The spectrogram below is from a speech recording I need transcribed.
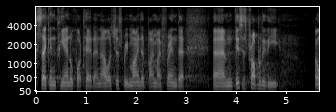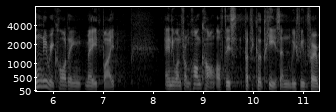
second piano quartet, and I was just reminded by my friend that um, this is probably the only recording made by anyone from Hong Kong of this particular piece, and we feel very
